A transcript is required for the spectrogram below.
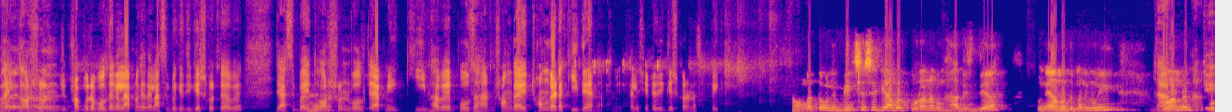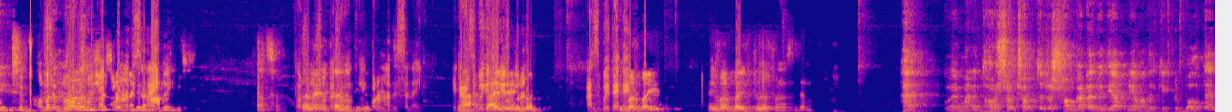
ভাই ধর্ষণ শব্দটা বলতে গেলে আপনাকে তাহলে আসিফ ভাইকে জিজ্ঞেস করতে হবে যে আসিফ ভাই হ্যাঁ। ধর্ষণ বলতে আপনি কীভাবে বোঝান? সংজ্ঞায় সংজ্ঞাটা কি দেন আপনি? তাহলে সেটা জিজ্ঞেস করেন আসিফ ভাই। সংজ্ঞা তো উনি দিন শেষে গিয়ে আবার কোরআন এবং হাদিস দিয়া উনি আমাদের মানে উনি না, কোরআনের না, কোন কিছু মানে ধর্ম কোরআন নাকি হাদিসে আচ্ছা তাহলে তাহলে কোরআন হাদিসে নাই। করেন এবার এবার ভাই এবার ভাই একটু রেফারেন্স দেন। হ্যাঁ মানে ধর্ষণ শব্দটার সংজ্ঞাটা যদি আপনি আমাদেরকে একটু বলতেন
